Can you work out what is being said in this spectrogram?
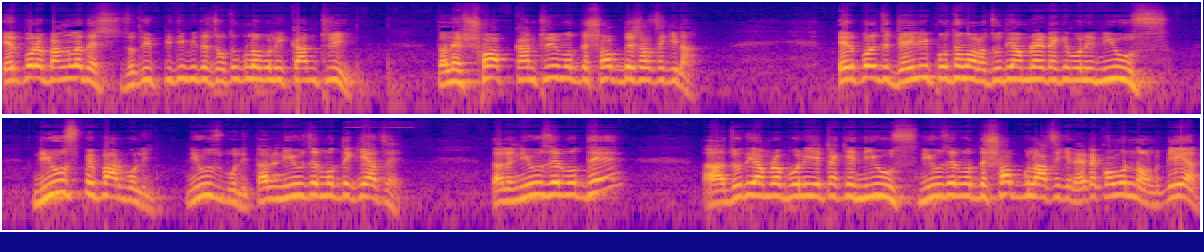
এরপরে বাংলাদেশ, যদি পৃথিবীতে যতগুলো বলি কান্ট্রি তাহলে সব কান্ট্রির মধ্যে সব দেশ আছে কিনা? এরপরে যে ডেইলি প্রথম আলো, যদি আমরা এটাকে বলি নিউজ নিউজ পেপার বলি নিউজ বলি, তাহলে নিউজের মধ্যে কি আছে? তাহলে নিউজের মধ্যে যদি আমরা বলি এটাকে নিউজ নিউজের মধ্যে সবগুলো আছে কিনা? এটা কমন নাউন ক্লিয়ার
